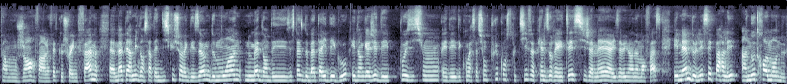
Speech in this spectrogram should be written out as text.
enfin, mon genre, enfin, le fait que je sois une femme, m'a permis dans certaines discussions avec des hommes de moins nous mettre dans des espèces de batailles d'ego et d'engager des positions et des, des conversations plus constructives qu'elles auraient été si jamais euh, ils avaient eu un homme en face. Et même de laisser parler un autre homme en eux.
